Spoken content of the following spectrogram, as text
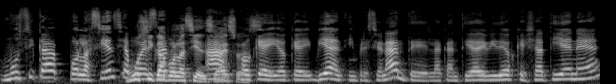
Música por la ciencia, ¿puede Música ser? por la ciencia, Ah, eso es. Ok, ok, bien, impresionante la cantidad de videos que ya tiene.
